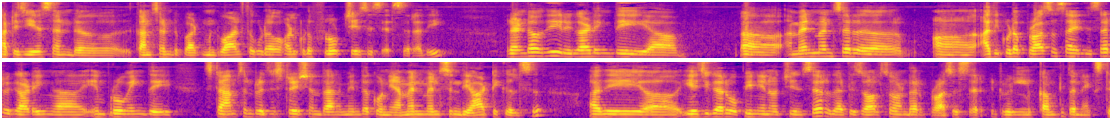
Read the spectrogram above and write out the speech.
RTGS and concern department వాళ్ళతో కూడా వాళ్ళు కూడా ఫ్లోట్ చేసేసారు సార్ అది. రెండవది రిగార్డింగ్ ది అమెండ్మెంట్ సార్ అది కూడా ప్రాసెస్ అయింది sir regarding improving the stamps and registration దాని మీద కొన్ని అమెండ్మెంట్స్ ఇన్ ది ఆర్టికల్స్ అది ఏజీ గారు ఒపీనియన్ వచ్చింది sir that is also under process sir it will come to the next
